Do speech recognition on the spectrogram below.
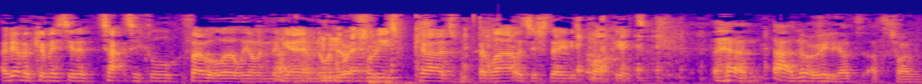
have you ever committed a tactical foul early on in the game, knowing the referee's cards are likely to stay in his pocket? nah, not really. I'd, I'd try and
